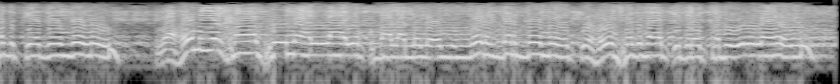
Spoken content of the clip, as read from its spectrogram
صدقے دیندے نے وهم يخافون الله يقبل منهم مر ڈردے نے کہ ہو سکتا ہے کدھر قبول نہ ہو۔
